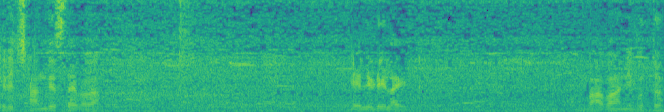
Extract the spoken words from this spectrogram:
किती छान दिसत आहे बघा. L E D light. Baba आणि बुद्ध.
